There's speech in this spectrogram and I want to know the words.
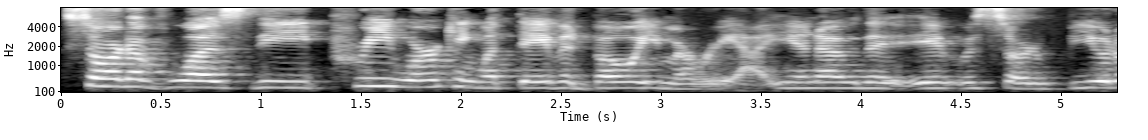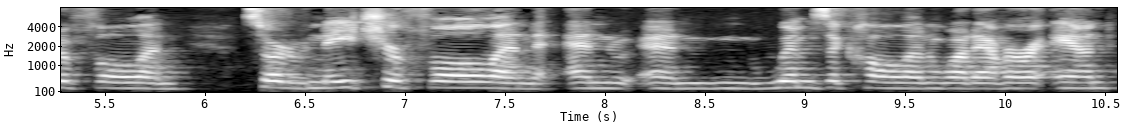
sort of was the pre-working with David Bowie Maria. You know, the, it was sort of beautiful and sort of natureful and and and whimsical and whatever. And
